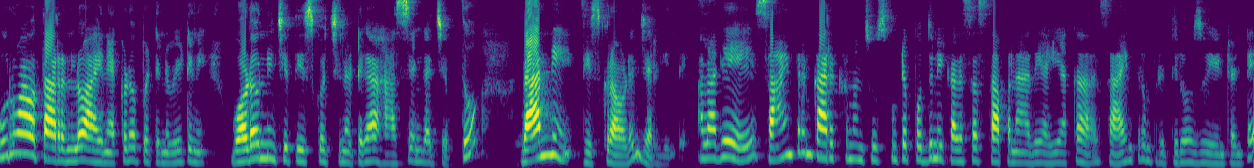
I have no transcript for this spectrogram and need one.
పూర్వావతారంలో ఆయన ఎక్కడో పెట్టిన వీటిని గోడౌన్ నుంచి తీసుకొచ్చినట్టుగా హాస్యంగా చెప్తూ దాన్ని తీసుకురావడం జరిగింది. అలాగే సాయంత్రం కార్యక్రమం చూసుకుంటే పొద్దున కలశ స్థాపన అది అయ్యాక సాయంత్రం ప్రతిరోజు ఏంటంటే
